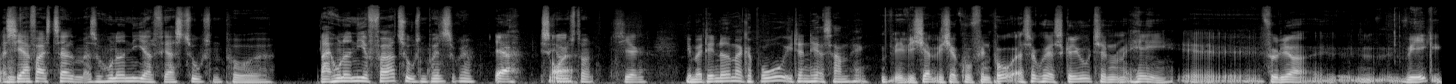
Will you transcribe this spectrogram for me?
Altså jeg har faktisk talt dem, altså 179.000 på... Øh, nej, 149.000 på Instagram ja, i skrivende stund. cirka. Jamen, det er noget, man kan bruge i den her sammenhæng. Hvis jeg, hvis jeg kunne finde på, at så kunne jeg skrive til dem, hey, øh, følger, øh, vil I ikke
